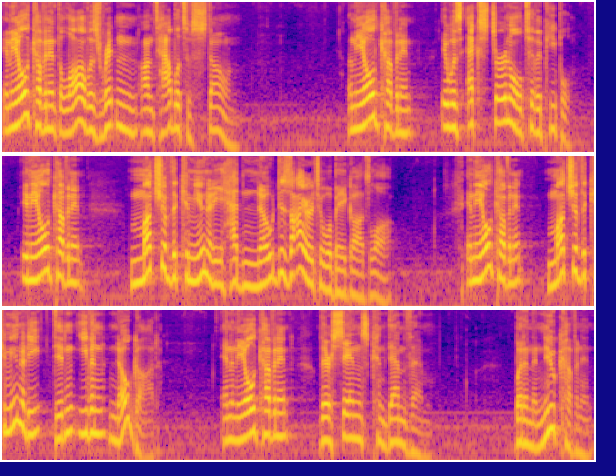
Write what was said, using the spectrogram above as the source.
In the old covenant, the law was written on tablets of stone. In the old covenant, it was external to the people. In the old covenant, much of the community had no desire to obey God's law. In the Old Covenant, much of the community didn't even know God. And in the Old Covenant, their sins condemned them. But in the New Covenant,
